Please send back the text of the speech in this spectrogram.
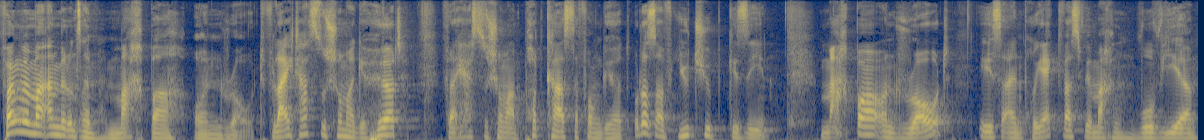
Fangen wir mal an mit unserem Machbar on Road. Vielleicht hast du es schon mal gehört, vielleicht hast du schon mal einen Podcast davon gehört oder es auf YouTube gesehen. Machbar on Road ist ein Projekt, was wir machen, wo wir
